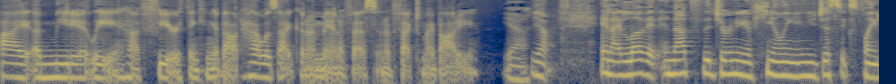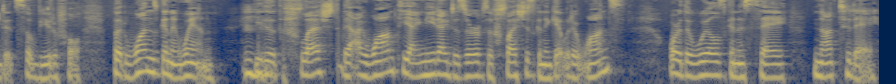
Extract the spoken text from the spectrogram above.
I immediately have fear thinking about how is that going to manifest and affect my body. Yeah. Yeah. And I love it. And that's the journey of healing. And you just explained it so beautiful. But one's going to win. Mm-hmm. Either the flesh, that I want, the I need, I deserve, the flesh is going to get what it wants, or the will is going to say, not today.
